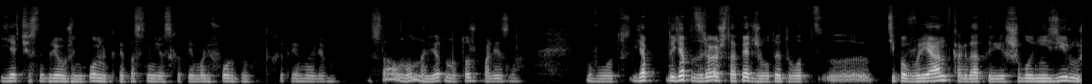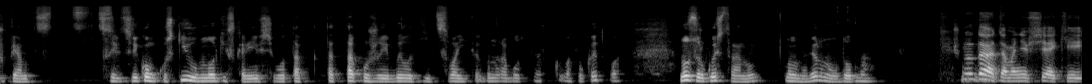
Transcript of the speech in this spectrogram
Я, честно говоря, уже не помню, когда я последний раз HTML-формы HTML писал, но, наверное, тоже полезно. Вот. Я, я подозреваю, что, опять же, вот это вот э, типа вариант, когда ты шаблонизируешь прям целиком куски, у многих, скорее всего, так, так, так уже и было какие-то свои как бы наработки вокруг, вокруг этого. Но, с другой стороны, ну, наверное, удобно. Ну да, там они всякие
